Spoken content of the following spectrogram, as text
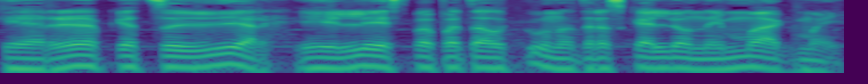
Карабкаться вверх и лезть по потолку над раскаленной магмой.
